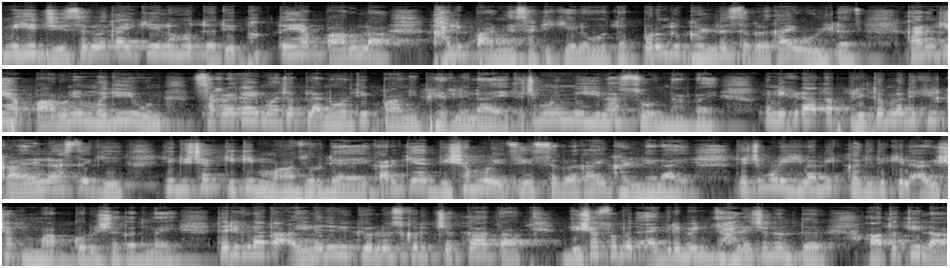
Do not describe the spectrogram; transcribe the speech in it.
मी हे जे सगळं काही केलं होतं ते फक्त ह्या पारूला खाली पाडण्यासाठी केलं होतं. परंतु घडलं सगळं काय उलटच. कारण की ह्या पारूने मध्ये येऊन सगळं काही माझ्या प्लॅनवरती पाणी फिरलेलं आहे. त्याच्यामुळे मी हिला सोडणार नाही. पण इकडे आता प्रीतमला देखील कळालेलं असतं की ही दिशा किती माजुरडी आहे. कारण की या दिशामुळेच हे सगळं काही घडलेलं आहे. त्याच्यामुळे हिला मी कधी देखील आयुष्यात माफ करू शकत नाही. तर इकडे आता अहिल्यादेवी किर्लोस्कर चक्क आता दिशासोबत ॲग्रीमेंट झाल्याच्यानंतर आता तिला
